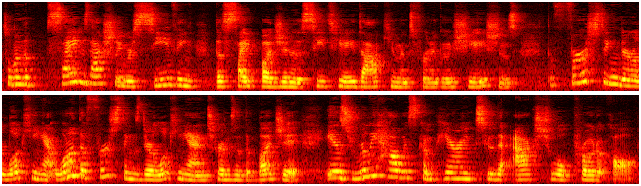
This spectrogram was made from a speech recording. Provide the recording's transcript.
So when the site is actually receiving the site budget and the CTA documents for negotiations, the first thing they're looking at, one of the first things they're looking at in terms of the budget is really how it's comparing to the actual protocol.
